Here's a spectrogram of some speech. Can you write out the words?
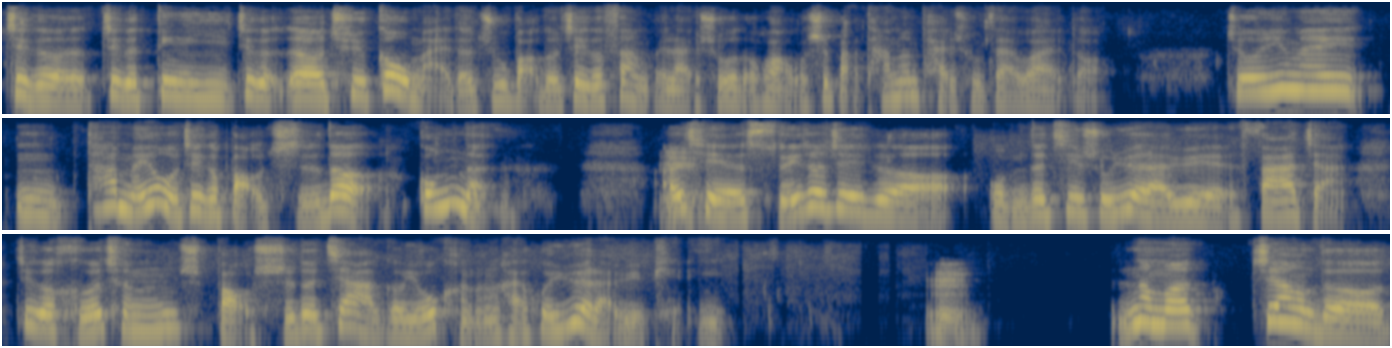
这个这个定义，这个呃去购买的珠宝的这个范围来说的话，我是把它们排除在外的。就因为，嗯，它没有这个保值的功能，而且随着这个我们的技术越来越发展，这个合成宝石的价格有可能还会越来越便宜。嗯，那么这样的。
